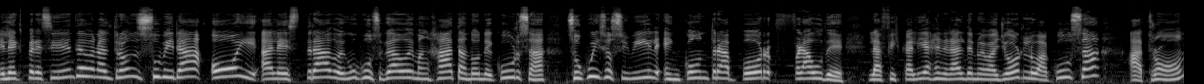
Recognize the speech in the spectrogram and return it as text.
El expresidente Donald Trump subirá hoy al estrado en un juzgado de Manhattan donde cursa su juicio civil en contra por fraude. La Fiscalía General de Nueva York lo acusa a Trump,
